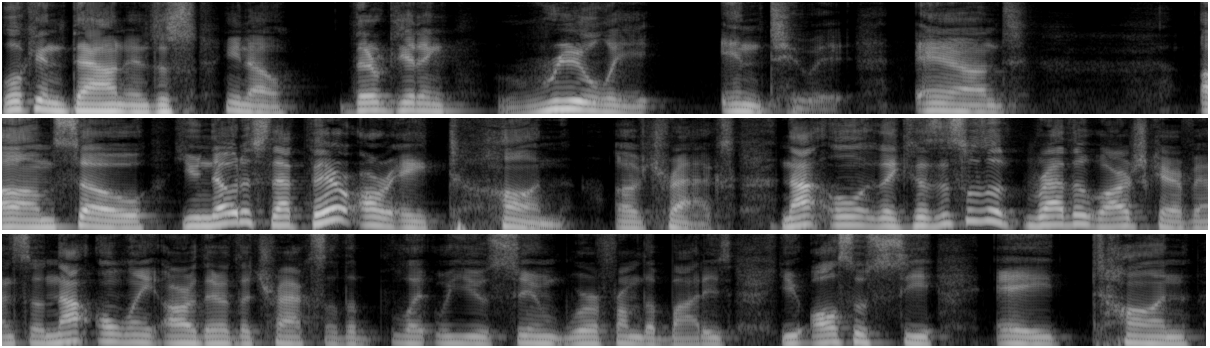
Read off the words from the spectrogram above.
looking down and just you know they're getting really into it, and um so you notice that there are a ton of tracks. Not only because this was a rather large caravan, so not only are there the tracks of the like you assume were from the bodies, you also see a ton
